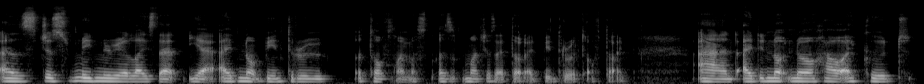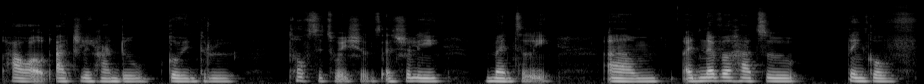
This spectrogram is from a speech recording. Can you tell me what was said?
has just made me realize that yeah, I'd not been through a tough time as, as much as I thought I'd been through a tough time and I did not know how I could how I would actually handle going through tough situations, especially mentally. Um, I'd never had to think of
